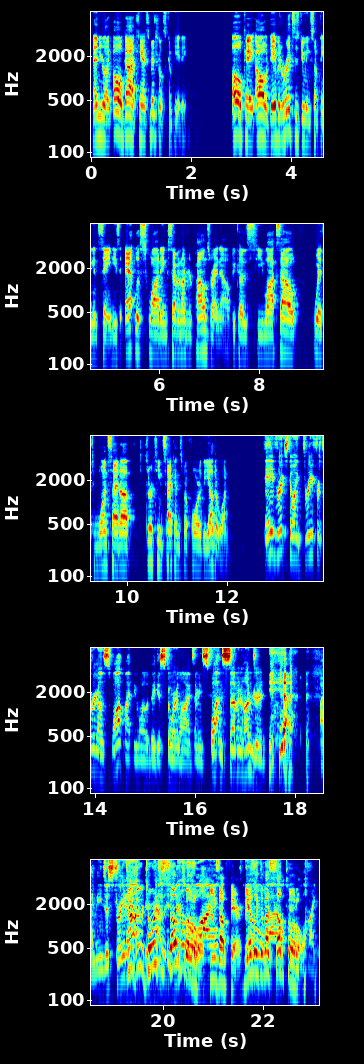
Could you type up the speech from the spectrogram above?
Then you're like, oh god, Chance Mitchell's competing. Oh, okay. Oh, David Ritz is doing something insane. He's Atlas squatting 700 pounds right now because he locks out with one side up 13 seconds before the other one. Dave Ricks going three for three on squat might be one of the biggest storylines. I mean, squatting 700. Yeah. I mean, just straight Dude, up. dude It towards has- the it's been a little subtotal, while. he's up there. He has like the best subtotal. Like,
